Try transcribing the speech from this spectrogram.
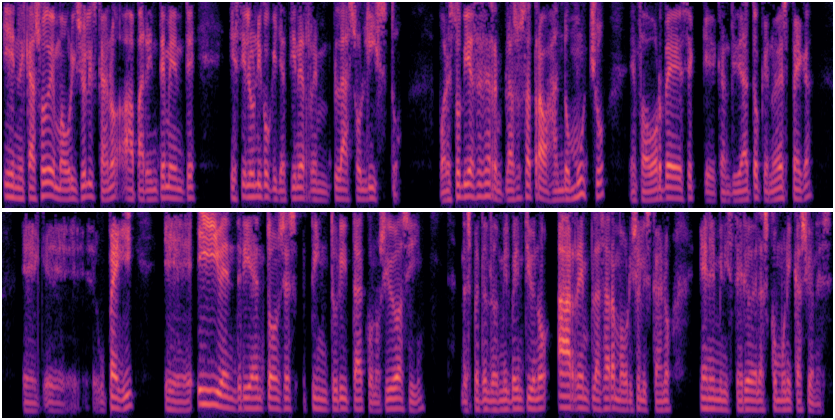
Y en el caso de Mauricio Liscano, aparentemente es el único que ya tiene reemplazo listo. Por estos días ese reemplazo está trabajando mucho en favor de ese candidato que no despega, eh, Upegui, eh, y vendría entonces Pinturita, conocido así, después del 2021 a reemplazar a Mauricio Liscano en el Ministerio de las Comunicaciones.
